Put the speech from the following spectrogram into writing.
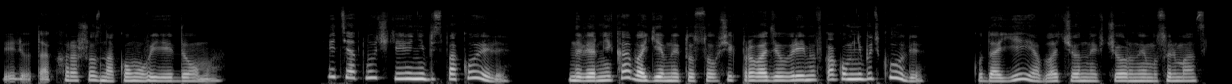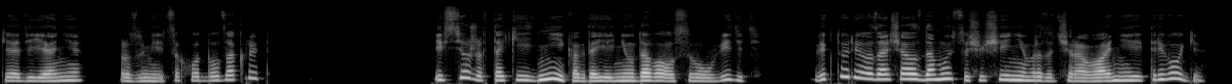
или у так хорошо знакомого ей дома. Эти отлучки ее не беспокоили. Наверняка богемный тусовщик проводил время в каком-нибудь клубе, куда ей, облаченной в черные мусульманские одеяния, разумеется, ход был закрыт. И все же в такие дни, когда ей не удавалось его увидеть, Виктория возвращалась домой с ощущением разочарования и тревоги.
